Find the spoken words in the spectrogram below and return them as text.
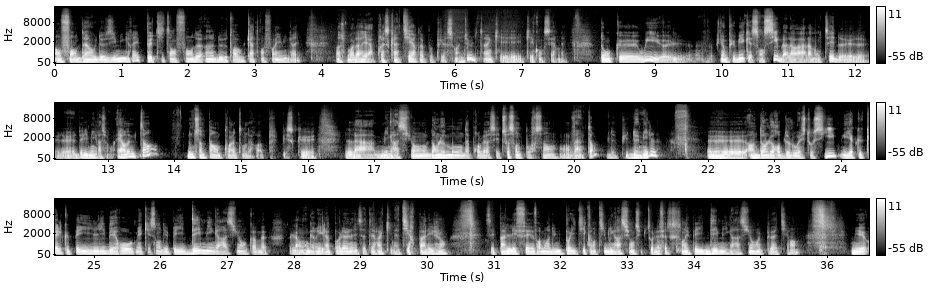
enfant d'un ou deux immigrés, petit enfant de un, deux, trois ou quatre enfants immigrés. À ce moment-là, il y a presque un tiers de la population adulte hein, qui, est, concernée. Donc euh, oui, euh, l'opinion publique est sensible à la, montée de l'immigration. Et en même temps, nous ne sommes pas en pointe en Europe, puisque la migration dans le monde a progressé de 60% en 20 ans, depuis 2000. Euh, dans l'Europe de l'Ouest aussi, il n'y a que quelques pays libéraux, mais qui sont des pays d'émigration, comme la Hongrie, la Pologne, etc., qui n'attirent pas les gens. Ce n'est pas l'effet vraiment d'une politique anti-immigration, c'est plutôt le fait que ce sont des pays d'émigration un peu attirants. Mais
